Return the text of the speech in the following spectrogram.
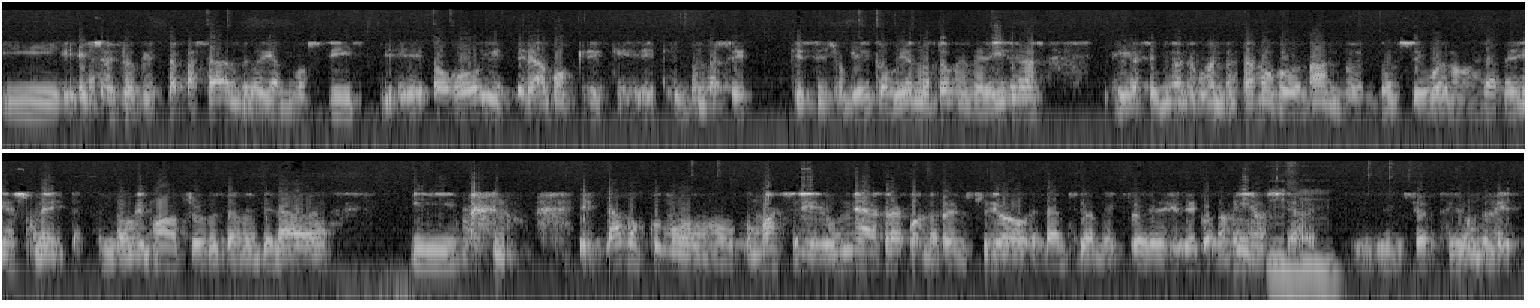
y eso es lo que está pasando, digamos. Y, eh, hoy esperamos que, que, que no se, qué sé yo, que el gobierno tome medidas y diga, señores, bueno, estamos gobernando. Entonces, bueno, las medidas son estas, no vemos absolutamente nada. Y bueno, estamos como como hace un mes atrás cuando renunció el anterior ministro de, Economía, o sea, incertidumbre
